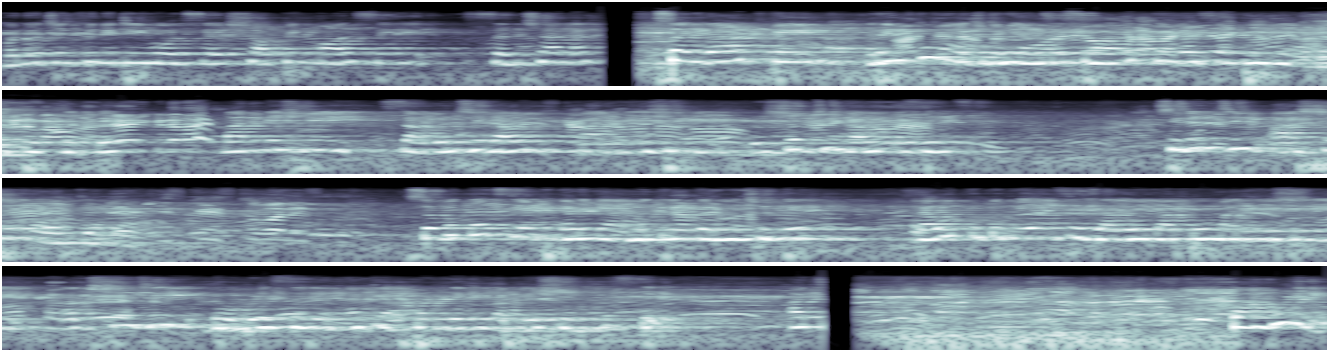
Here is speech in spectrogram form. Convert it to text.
मनोज इन्फिनिटी होलसेल शॉपिंग मॉलचे संचालक. सैराट पेठ रिंकू राजगुरू यांचं स्वागत करण्यासाठी मी आमंत्रित करते. माननीय श्री सावंतजी राऊत माननीय श्री ऋषभजी राऊत तसेच चिरंजीव आशय राऊत यांना. सोबतच या ठिकाणी मी आमंत्रित करू इच्छिते. राऊत कुटुंबियांचे जावई बापू माननीय श्री अक्षयजी ढोबळे सर यांना की आपण देखील आपले शुभ हस्ते. पाहुणे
